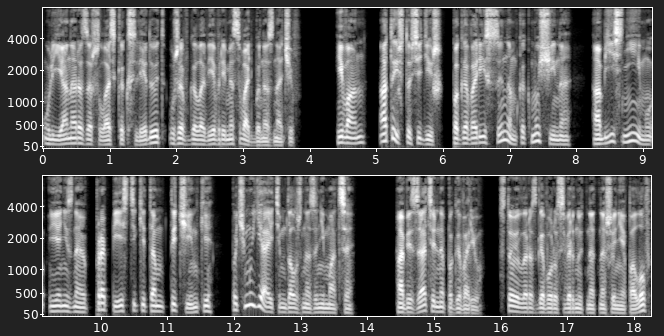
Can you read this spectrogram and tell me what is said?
Ульяна разошлась как следует, уже в голове время свадьбы назначив. «Иван, а ты что сидишь? Поговори с сыном, как мужчина. Объясни ему, я не знаю, про пестики там, тычинки. Почему я этим должна заниматься? «Обязательно поговорю». Стоило разговору свернуть на отношения полов,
